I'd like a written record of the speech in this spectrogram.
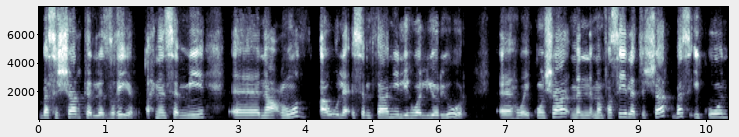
بس الشارك الصغير إحنا نسميه ناعوض أو لا اسم ثاني اللي هو اليوريور. هو يكون شا من من فصيلة الشارك بس يكون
